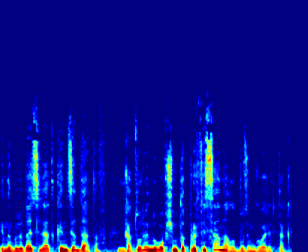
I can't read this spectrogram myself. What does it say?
и наблюдатели от кандидатов, которые, ну, в общем-то, профессионалы, будем говорить так.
